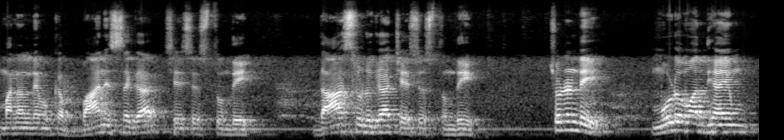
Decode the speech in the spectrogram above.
మనల్ని ఒక బానిసగా చేసేస్తుంది. దాసుడుగా చేసేస్తుంది. చూడండి మూడవ అధ్యాయం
